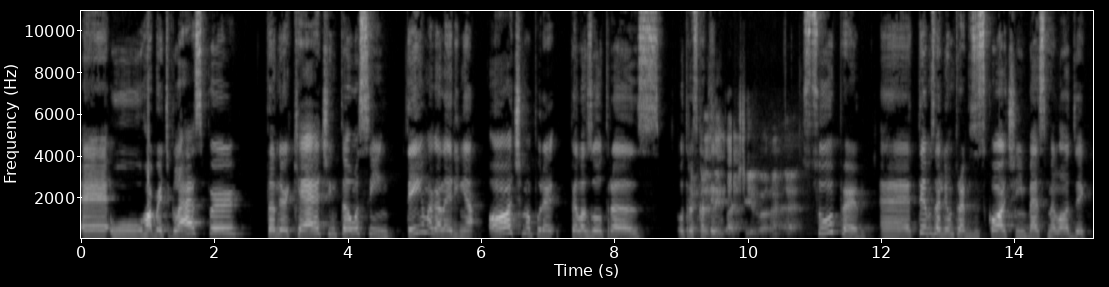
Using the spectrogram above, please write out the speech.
é, o Robert Glasper, Thundercat. Então, assim, tem uma galerinha ótima por, pelas outras outras categorias. né? É. Super. É, temos ali um Travis Scott em Best Melodic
